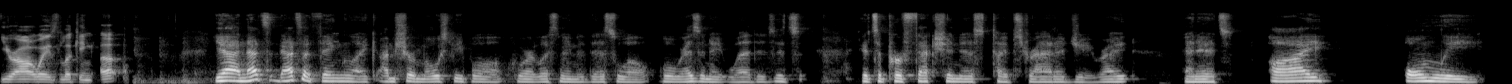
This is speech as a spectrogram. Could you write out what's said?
you're always looking up. yeah and that's that's a thing like i'm sure most people who are listening to this will will resonate with is it's it's a perfectionist type strategy right and it's i only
